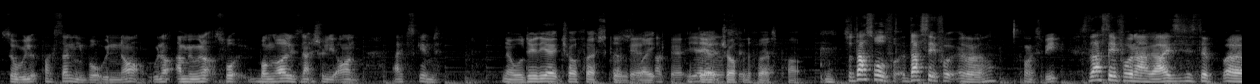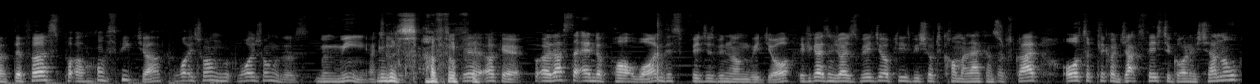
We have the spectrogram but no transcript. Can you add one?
so we look Pakistani, but we're not. We're not. I mean, we're not. spo- Bengalis naturally aren't light skinned. No, we'll do the outro first because Okay, like okay, the yeah, outro for the first part. So that's all. For, that's it for. Uh, I can't speak. So that's it for now, guys. This is the uh, the first. pa- I can't speak, Jack. What is wrong? What is wrong with us? With me, actually. yeah, okay. Uh, that's the end of part one. This video's been a long video. If you guys enjoyed this video, please be sure to comment, like, and subscribe. Also, click on Jack's face to go on his channel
